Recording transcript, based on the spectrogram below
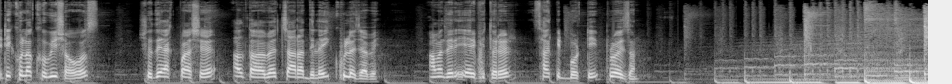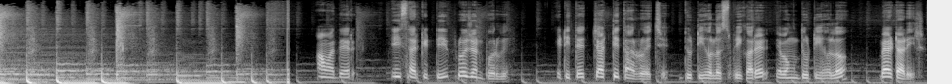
এটি খোলা খুবই সহজ। শুধু এক পাশে আলতাভাবে চারা দিলেই খুলে যাবে। আমাদের এর ভিতরের সার্কিট বোর্ডটি প্রয়োজন। আমাদের এই সার্কিটটি প্রয়োজন পড়বে। এটিতে চারটি তার রয়েছে, দুটি হলো স্পিকারের এবং দুটি হলো ব্যাটারির।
